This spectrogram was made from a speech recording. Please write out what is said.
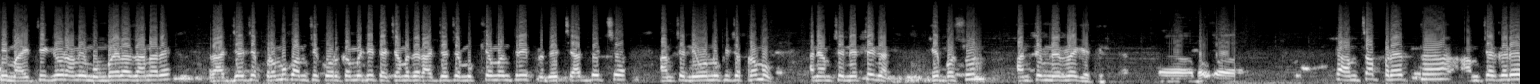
ती माहिती घेऊन आम्ही मुंबईला जाणार आहे. राज्याचे प्रमुख आमची कोर कमिटी त्याच्यामध्ये राज्याचे मुख्यमंत्री प्रदेशचे अध्यक्ष आमचे निवडणुकीचे प्रमुख आणि आमचे नेतेगण हे बसून अंतिम निर्णय घेतील. आमचा प्रयत्न आमच्याकडे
